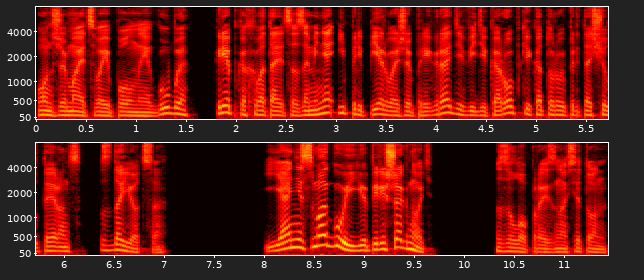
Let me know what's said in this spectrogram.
Он сжимает свои полные губы, крепко хватается за меня и при первой же преграде в виде коробки, которую притащил Терренс, сдается. «Я не смогу ее перешагнуть», – зло произносит он.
